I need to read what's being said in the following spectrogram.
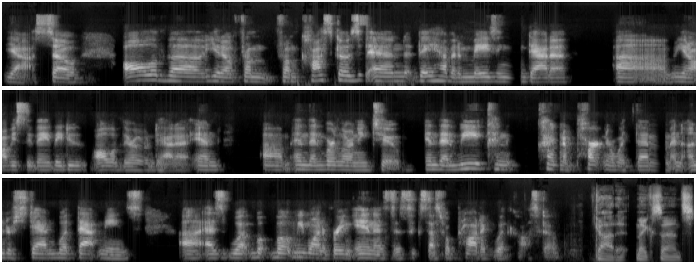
yeah so all of the you know from from costco's end they have an amazing data. Um you know obviously they they do all of their own data and um and then we're learning too. And then we can kind of partner with them and understand what that means uh, as what, what we want to bring in as a successful product with Costco. Got it. Makes sense.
